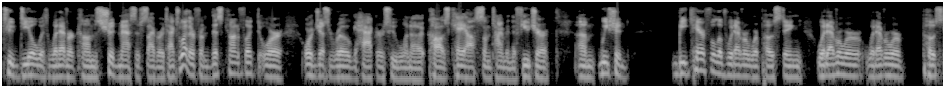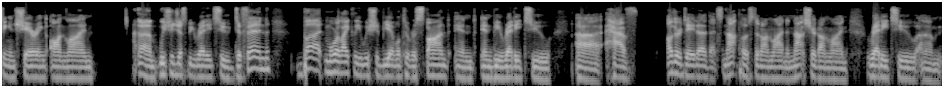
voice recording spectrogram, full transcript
to deal with whatever comes should massive cyber attacks, whether from this conflict or or just rogue hackers who want to cause chaos sometime in the future. Um, we should be careful of whatever we're posting, whatever we're whatever we're posting and sharing online. Um, we should just be ready to defend, but more likely we should be able to respond and and be ready to uh, have other data that's not posted online and not shared online ready to um,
